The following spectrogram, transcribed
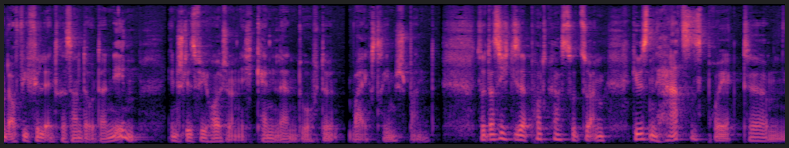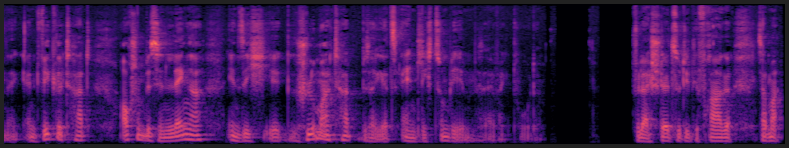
Und auch wie viele interessante Unternehmen in Schleswig-Holstein ich kennenlernen durfte, war extrem spannend. So dass sich dieser Podcast so zu einem gewissen Herzensprojekt äh, entwickelt hat, auch schon ein bisschen länger in sich äh, geschlummert hat, bis er jetzt endlich zum Leben erweckt wurde. Vielleicht stellst du dir die Frage, sag mal,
